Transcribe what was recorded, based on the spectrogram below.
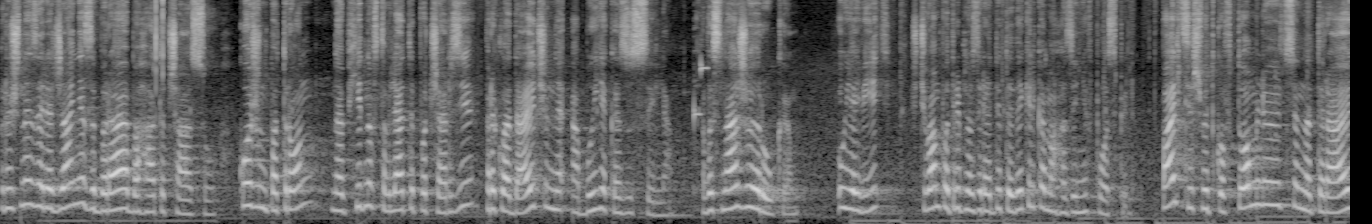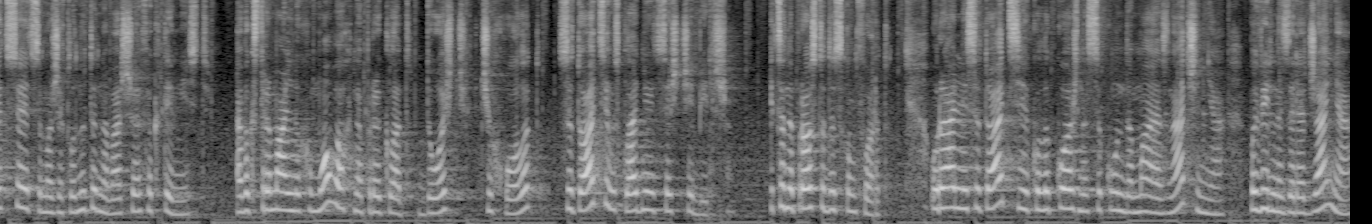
Ручне заряджання забирає багато часу. Кожен патрон необхідно вставляти по черзі, прикладаючи неабияке зусилля. Виснажує руки. Уявіть, що вам потрібно зарядити декілька магазинів поспіль. Пальці швидко втомлюються, натираються, і це може вплинути на вашу ефективність. А в екстремальних умовах, наприклад, дощ чи холод, ситуація ускладнюється ще більше. І це не просто дискомфорт. У реальній ситуації, коли кожна секунда має значення, повільне заряджання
